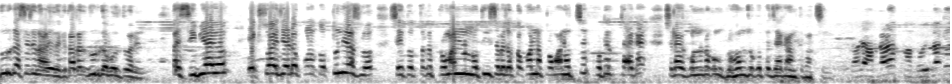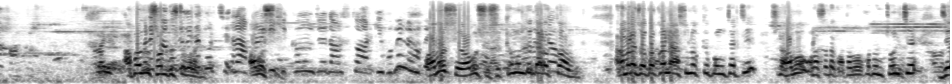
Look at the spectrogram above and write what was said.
দুর্গা সেজে দাঁড়িয়ে থাকে তাদের দুর্গা বলতে পারেন। তাই সিবিআই হোক এক্স ওয়াই জেড হোক কোনো তথ্য নিয়ে আসলো সেই তথ্যকে প্রমাণ্য নথি হিসেবে যতক্ষণ না প্রমাণ হচ্ছে কোর্টের জায়গায় সেটাকে কোনো রকম গ্রহণযোগ্যতার জায়গায় আনতে পারছে না। তাহলে আপনারা বৈঠকে সন্তুষ্ট আপাতত মানে সন্তুষ্ট অবশ্যই। শিক্ষামন্ত্রীর দ্বারস্থ আর কি হবেন না অবশ্যই অবশ্যই। শিক্ষামন্ত্রীর দ্বারস্থ হব। আমরা যতক্ষণ না আসল লক্ষ্যে পৌঁছাচ্ছি সেটা হব ওনার সাথে কথোপকথন চলছে। যে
